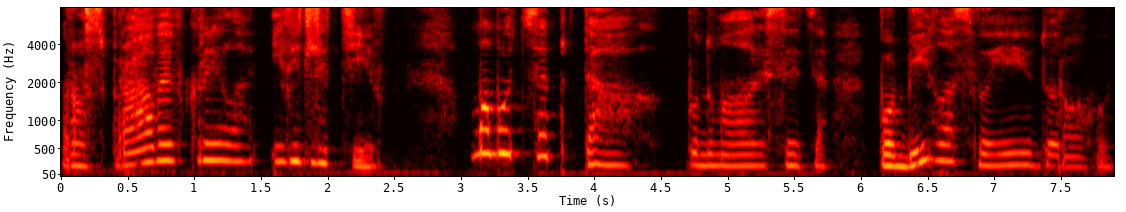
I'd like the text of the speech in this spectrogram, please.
Розправив крила і відлетів. Мабуть, це птах, подумала лисиця, побігла своєю дорогою.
